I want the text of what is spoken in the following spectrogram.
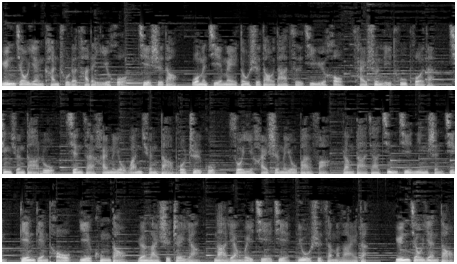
云娇燕看出了他的疑惑，解释道：“我们姐妹都是到达紫极域后才顺利突破的，清玄大陆现在还没有完全打破桎梏，所以还是没有办法让大家进阶凝神境。”点点头，夜空道：“原来是这样，那两位姐姐又是怎么来的？”云娇艳道：“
